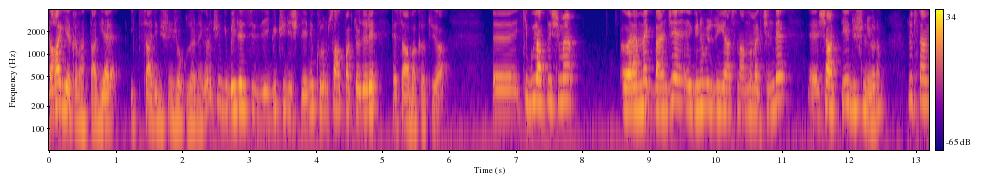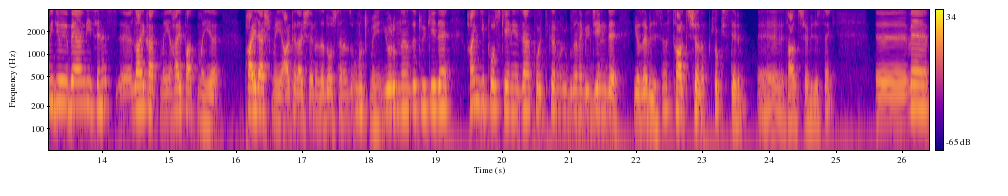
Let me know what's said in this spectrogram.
daha yakın hatta diğer iktisadi düşünce okullarına göre. Çünkü belirsizliği, güç ilişkilerini, kurumsal faktörleri hesaba katıyor. E, ki bu yaklaşımı öğrenmek bence e, günümüz dünyasını anlamak için de e, şart diye düşünüyorum. Lütfen videoyu beğendiyseniz e, like atmayı, hype atmayı, paylaşmayı arkadaşlarınıza, dostlarınıza unutmayın. Yorumlarınızda Türkiye'de hangi post Keynesyen politikaların uygulanabileceğini de yazabilirsiniz. Tartışalım. Çok isterim tartışabilirsek. Ve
